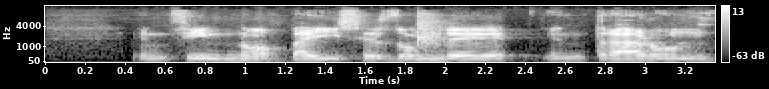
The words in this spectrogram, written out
en fin, ¿no? Países donde entraron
